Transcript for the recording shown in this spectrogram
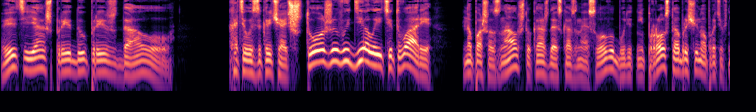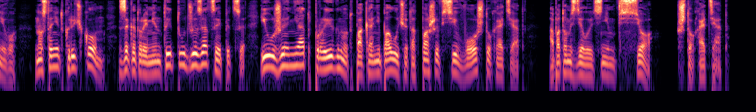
«Ведь я ж предупреждал...» Хотелось закричать «Что же вы делаете, твари?» Но Паша знал, что каждое сказанное слово будет не просто обращено против него, но станет крючком, за который менты тут же зацепятся и уже не отпрыгнут, пока не получат от Паши всего, что хотят, а потом сделают с ним все, что хотят.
